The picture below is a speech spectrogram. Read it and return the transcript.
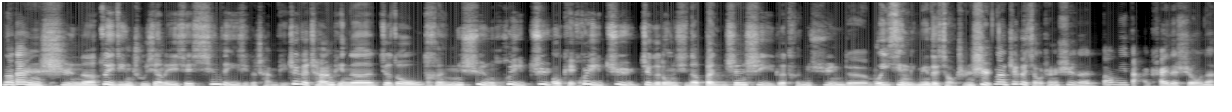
那但是呢，最近出现了一些新的一些个产品，这个产品呢叫做腾讯汇聚。OK，汇聚这个东西呢本身是一个腾讯的微信里面的小程序。那这个小程序呢，当你打开的时候呢，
